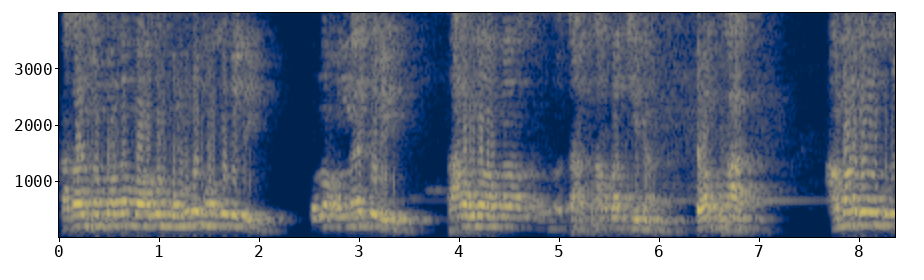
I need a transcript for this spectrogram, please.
সাধারণ সম্পাদক মোহাম্মদ মহুনুল হক যদি কোনো অন্যায় করি তার কোনো আমরা ছাড় পাচ্ছি না। অর্থাৎ আমার জন্য কোনো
